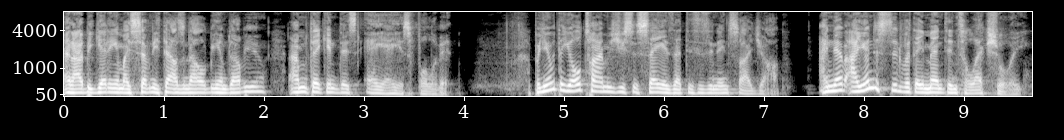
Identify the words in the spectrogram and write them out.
and I'd be getting in my $70,000 BMW. I'm thinking this AA is full of it. But you know what the old timers used to say is that this is an inside job. I never, I understood what they meant intellectually,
